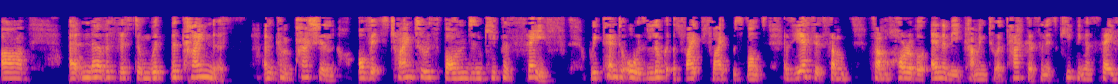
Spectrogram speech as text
our uh, nervous system with the kindness and compassion of its trying to respond and keep us safe. We tend to always look at the fight flight response as yes, it's some, some horrible enemy coming to attack us and it's keeping us safe,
